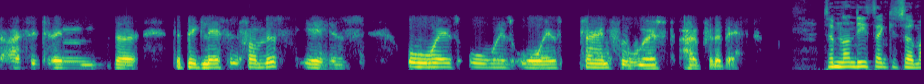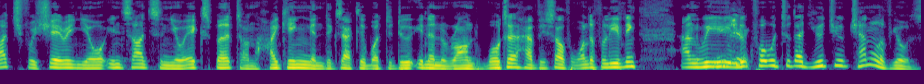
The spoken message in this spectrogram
I said to them the the big lesson from this is always, always, always plan for the worst, hope for the best. Tim Lundy, thank you so much for sharing your insights and your expert on hiking and exactly what to do in and around water. Have yourself a wonderful evening, and we look forward to that YouTube channel of yours.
